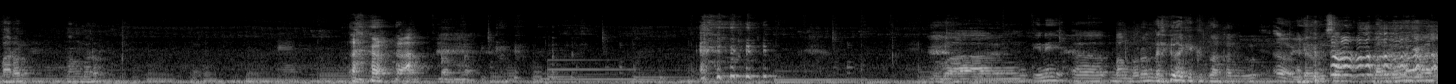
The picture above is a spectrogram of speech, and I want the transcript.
Baron Mang Baron. Bang Napi Bang ini eh, Bang Baron tadi lagi ke belakang dulu Oh, iya. Ada urusan Bang Baron gimana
